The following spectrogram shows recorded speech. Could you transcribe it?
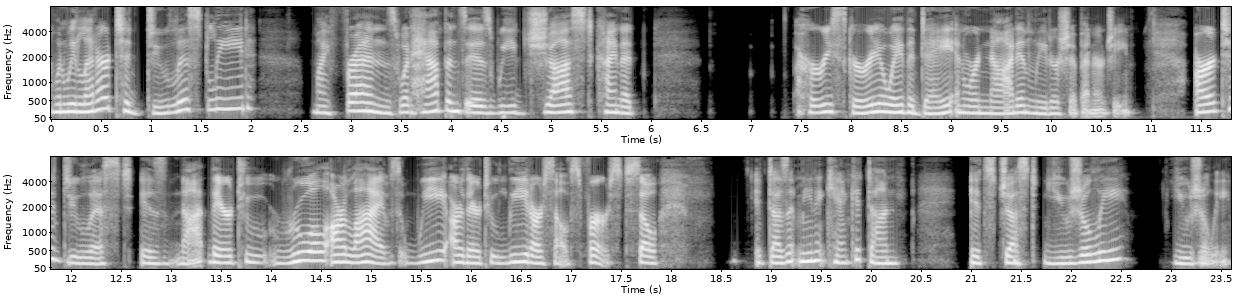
when we let our to do list lead, my friends, what happens is we just kind of hurry scurry away the day and we're not in leadership energy. Our to do list is not there to rule our lives. We are there to lead ourselves first. So it doesn't mean it can't get done. It's just usually, usually,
